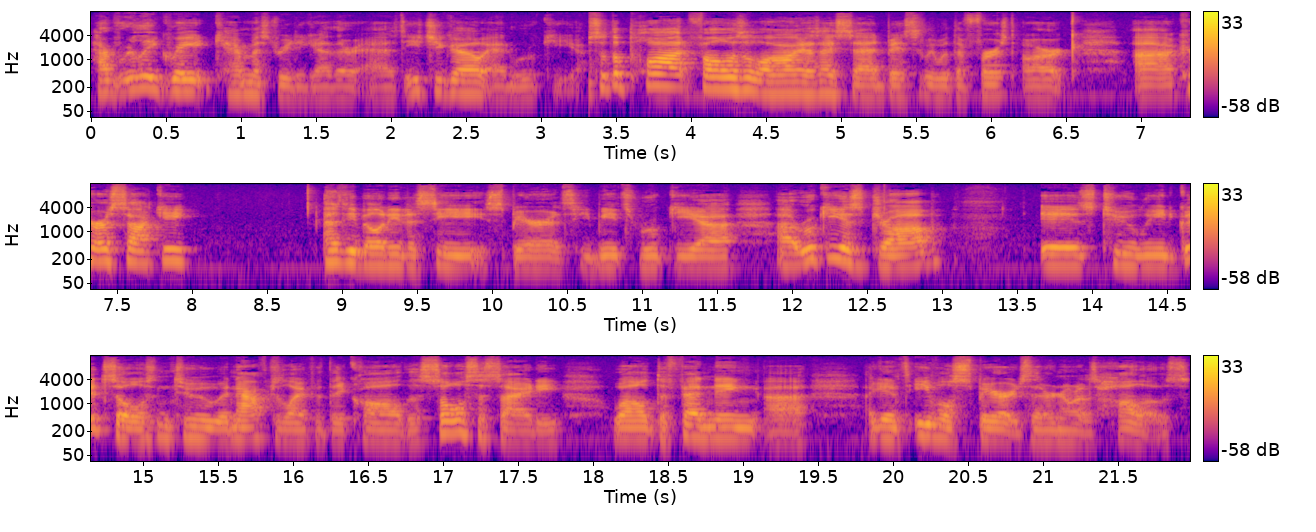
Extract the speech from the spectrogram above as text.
have really great chemistry together as Ichigo and Rukia. So the plot follows along, as I said, basically with the first arc. Uh, Kurosaki has the ability to see spirits. He meets Rukia. Uh, Rukia's job is to lead good souls into an afterlife that they call the Soul Society while defending uh, against evil spirits that are known as hollows.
